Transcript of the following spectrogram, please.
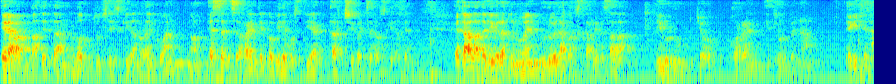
erabat batetan lotu zeizkidan orainkoan, non ez ez zerraiteko bide guztiak hartsi baitzera zen. Eta hala deliberatu nuen buru erakotzkarri bezala, liburu jo horren itzulpena egitera.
